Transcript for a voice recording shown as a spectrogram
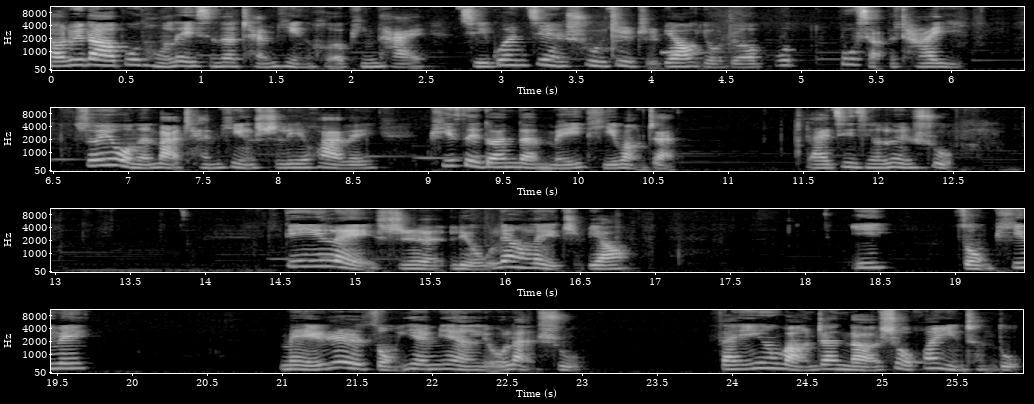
考虑到不同类型的产品和平台，其关键数据指标有着不不小的差异，所以我们把产品实例化为 PC 端的媒体网站来进行论述。第一类是流量类指标：一、总 PV，每日总页面浏览数。反映网站的受欢迎程度。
